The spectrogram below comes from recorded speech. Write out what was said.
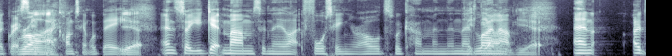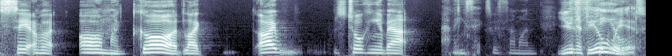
aggressive my Right. content would be. Yeah. and so you'd get mums and they're like fourteen year olds would come and then they'd line Young, up, Yeah. and I'd see it. I'm like, oh my god! Like I was talking about having sex with someone. You in a feel field. weird.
